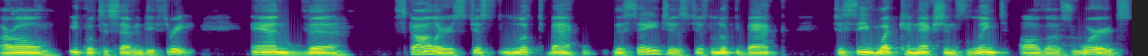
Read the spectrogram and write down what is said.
are all equal to 73. And the scholars just looked back, the sages just looked back to see what connections linked all those words.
